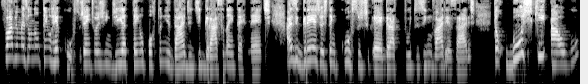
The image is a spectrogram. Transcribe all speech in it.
Flávia, mas eu não tenho recurso. Gente, hoje em dia tem oportunidade de graça na internet. As igrejas têm cursos é, gratuitos em várias áreas. Então, busque algo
